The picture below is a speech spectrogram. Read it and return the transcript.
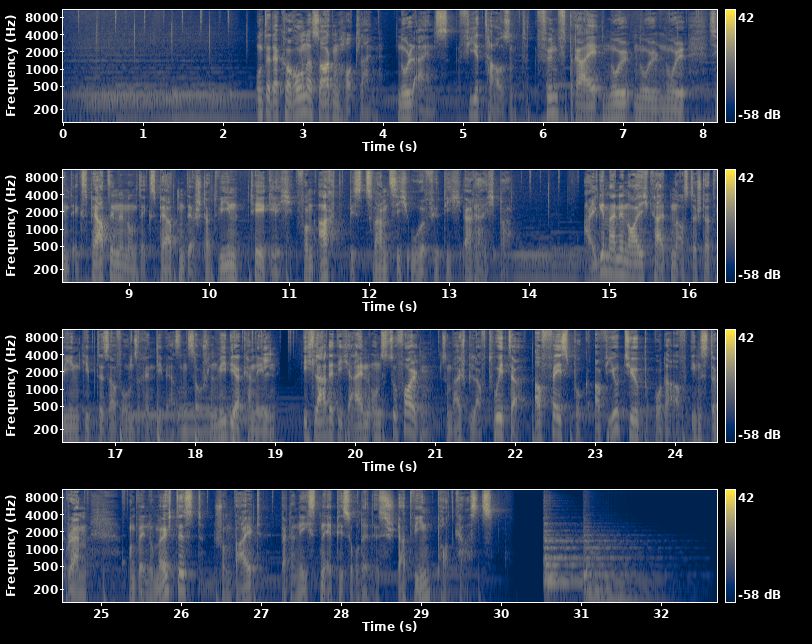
Unter der Corona-Sorgen-Hotline 01 4000 53000 sind Expertinnen und Experten der Stadt Wien täglich von 8 bis 20 Uhr für dich erreichbar. Allgemeine Neuigkeiten aus der Stadt Wien gibt es auf unseren diversen Social-Media-Kanälen. Ich lade dich ein, uns zu folgen, zum Beispiel auf Twitter, auf Facebook, auf YouTube oder auf Instagram. Und wenn du möchtest, schon bald bei der nächsten Episode des Stadt Wien Podcasts.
